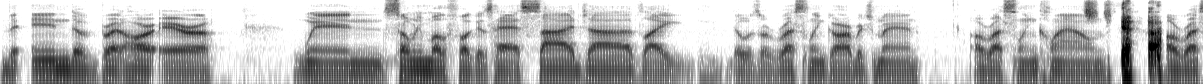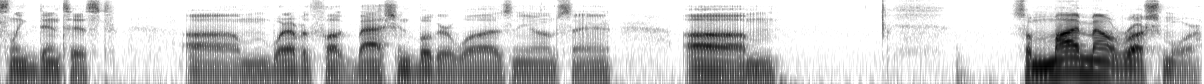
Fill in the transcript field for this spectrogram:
the end of Bret Hart era, when so many motherfuckers had side jobs. Like there was a wrestling garbage man, a wrestling clown, yeah. a wrestling dentist, um, whatever the fuck Bastion Booger was. You know what I'm saying? Um, so my Mount Rushmore:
